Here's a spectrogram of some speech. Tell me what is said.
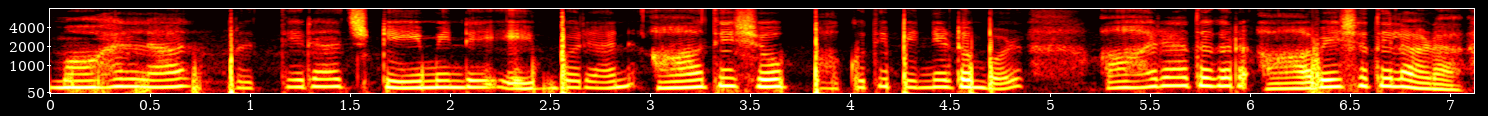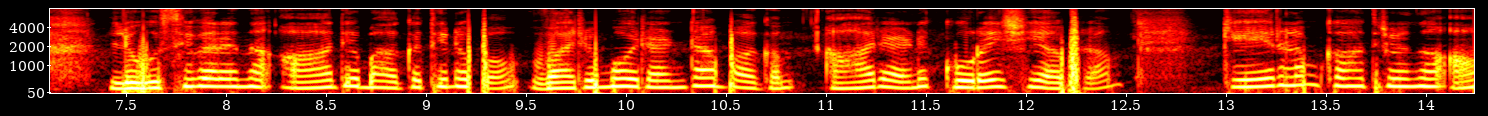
മോഹൻലാൽ പൃഥ്വിരാജ് ടീമിന്റെ എമ്പുരാൻ ആദ്യ ഷോ പകുതി പിന്നിടുമ്പോൾ ആരാധകർ ആവേശത്തിലാണ്. ലൂസിഫർ എന്ന ആദ്യ ഭാഗത്തിനൊപ്പം വരുമോ രണ്ടാം ഭാഗം ആരാണ് ഖുറൈശി അബ്രാം? കേരളം കാത്തിരുന്ന ആ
